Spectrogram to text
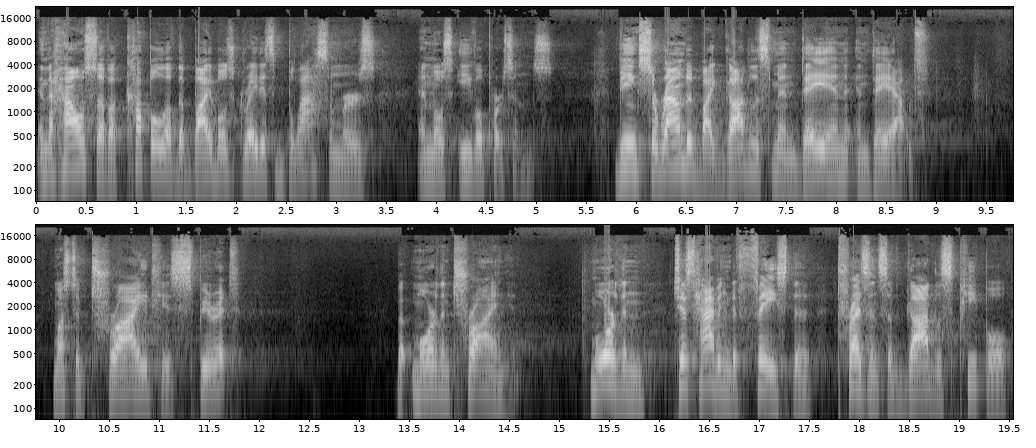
in the house of a couple of the Bible's greatest blasphemers and most evil persons, being surrounded by godless men day in and day out, must have tried his spirit, but more than trying it, more than just having to face the presence of godless people,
